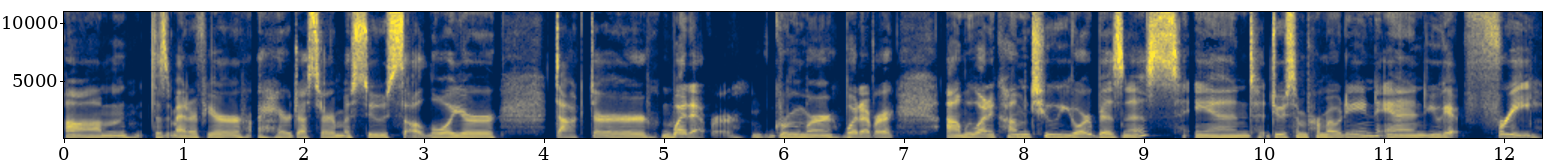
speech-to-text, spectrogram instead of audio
Um, doesn't matter if you're a hairdresser, masseuse, a lawyer, doctor, whatever, groomer, whatever. Um, we want to come to your business and do some promoting, and you get free.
